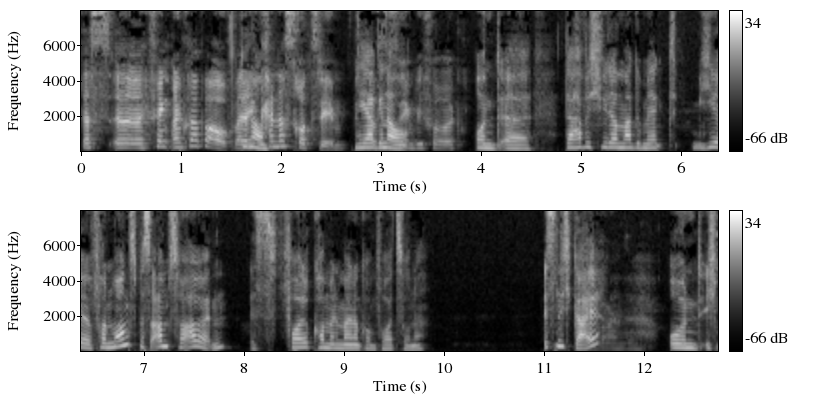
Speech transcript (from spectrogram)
das äh, fängt mein Körper auf, weil Genau. er kann das trotzdem. Ja, das genau. Ist irgendwie verrückt. Und äh, da habe ich wieder mal gemerkt, hier von morgens bis abends zu arbeiten, ist vollkommen in meiner Komfortzone. Ist nicht geil. Wahnsinn. Und ich,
